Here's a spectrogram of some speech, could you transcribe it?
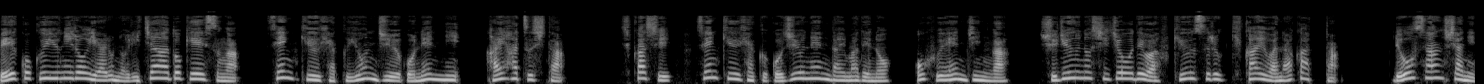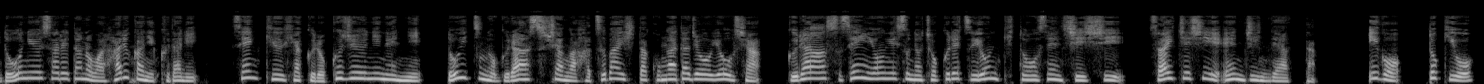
米国ユニロイヤルのリチャード・ケースが、1945年に開発した。しかし、1950年代までのオフエンジンが主流の市場では普及する機会はなかった。量産車に導入されたのははるかに下り、1962年にドイツのグラース社が発売した小型乗用車、グラース 1004S の直列4気筒 1000cc、サイチェ C エンジンであった。以後、時を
